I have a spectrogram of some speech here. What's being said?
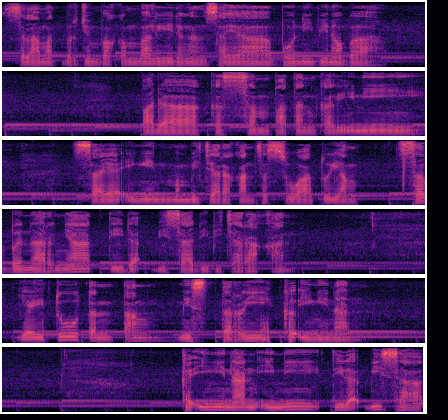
Selamat berjumpa kembali dengan saya, Boni Binoba. Pada kesempatan kali ini, saya ingin membicarakan sesuatu yang sebenarnya tidak bisa dibicarakan, yaitu tentang misteri keinginan. Keinginan ini tidak bisa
